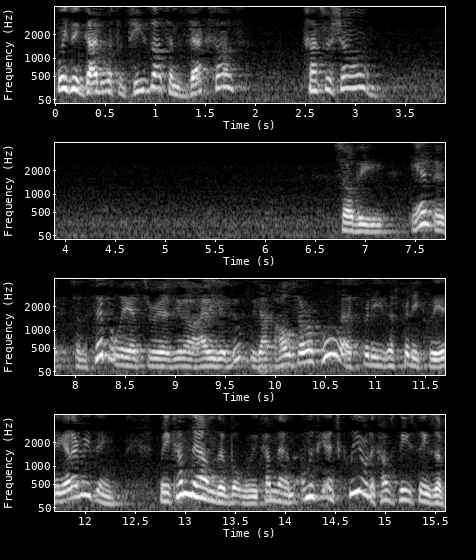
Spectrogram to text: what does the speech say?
What do you think God wants to tease us and vex us? Chas v'shalom. So the answer, so the simple answer is, you know, how do you do? We got the whole Torah cool. That's pretty. That's pretty clear. You got everything. When you come down, the, but when we come down, it's clear when it comes to these things of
